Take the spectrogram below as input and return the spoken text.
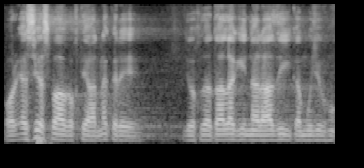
اور ایسے اسباب اختیار نہ کرے جو خدا تعالیٰ کی ناراضی کا موجب ہوں۔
